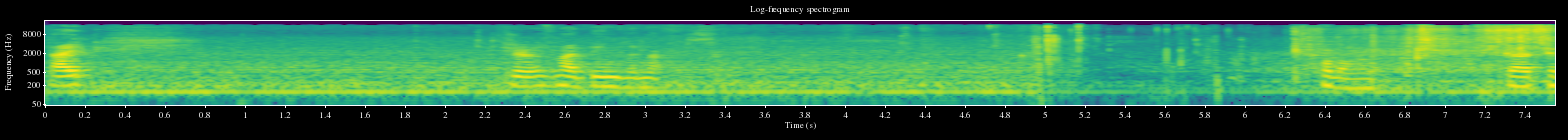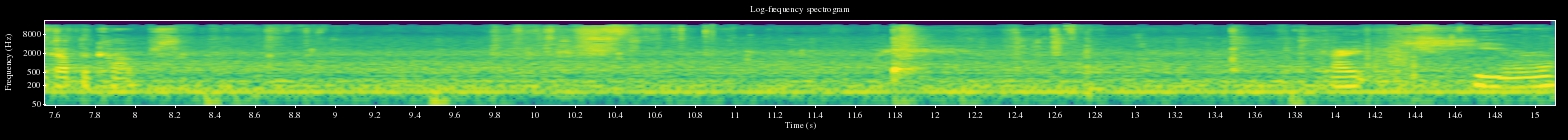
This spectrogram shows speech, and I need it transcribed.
Hi. Here's my beans and rice. Hold on. Gotta check out the cups. Right here.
